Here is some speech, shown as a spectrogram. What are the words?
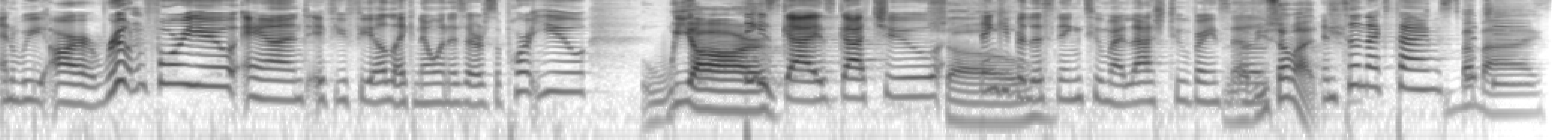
And we are rooting for you. And if you feel like no one is there to support you, We are. these guys got you. So, Thank you for listening to my Lash Two Brain Cells. Love you so much. Until next time. Bye bye.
